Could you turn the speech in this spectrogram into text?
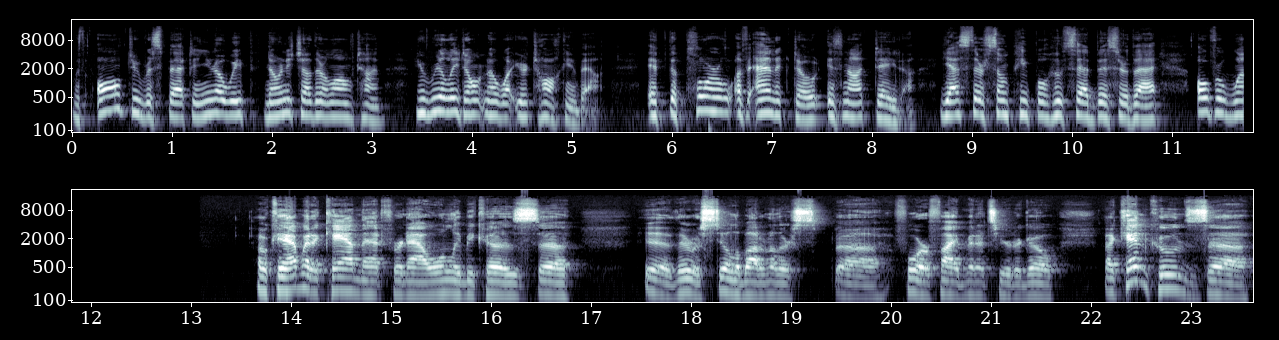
with all due respect, and you know we've known each other a long time, you really don't know what you're talking about. If the plural of anecdote is not data, yes, there's some people who said this or that. Overwhelming. Okay, I'm going to can that for now only because uh, yeah, there was still about another uh, four or five minutes here to go. Uh, Ken Coons uh,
